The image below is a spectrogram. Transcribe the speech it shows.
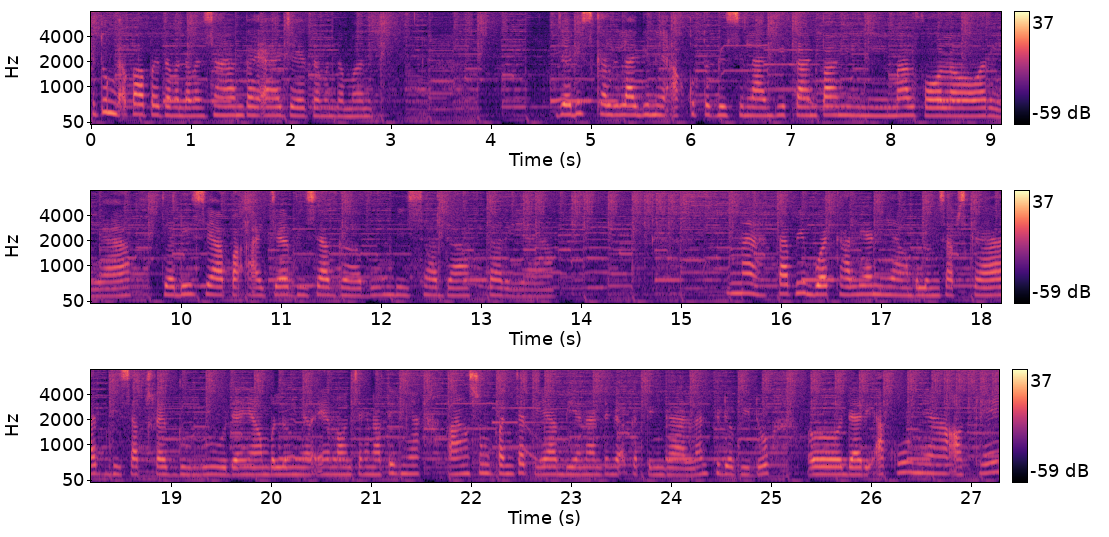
Itu nggak apa-apa ya teman-teman. Santai aja ya teman-teman. Jadi sekali lagi nih aku tegesin lagi tanpa minimal follower ya. Jadi siapa aja bisa gabung bisa daftar ya Nah, tapi buat kalian yang belum subscribe, di subscribe dulu dan yang belum nyalain lonceng notifnya, langsung pencet ya biar nanti nggak ketinggalan video-video uh, dari akunya, oke? Okay?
